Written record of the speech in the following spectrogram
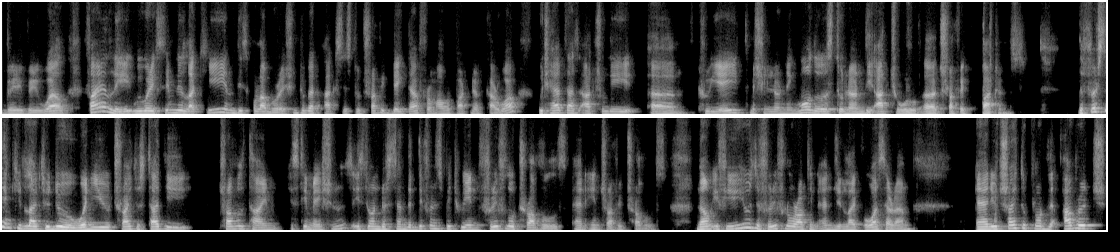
very, very well. Finally, we were extremely lucky in this collaboration to get access to traffic data from our partner Karwa, which helped us actually um, create machine learning models to learn the actual uh, traffic patterns. The first thing you'd like to do when you try to study travel time estimations is to understand the difference between free flow travels and in-traffic travels. Now, if you use a free flow routing engine like OSRM, and you try to plot the average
